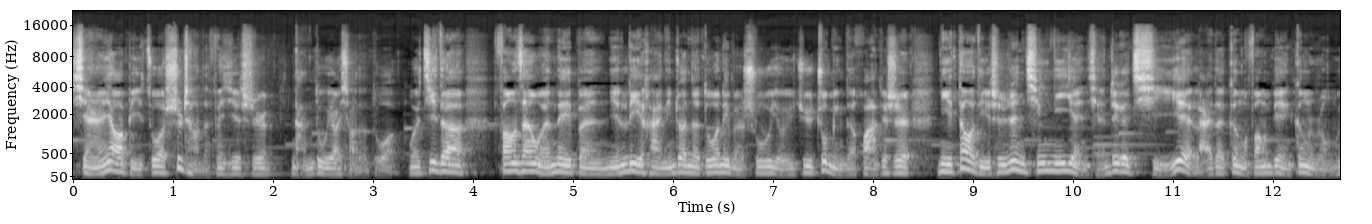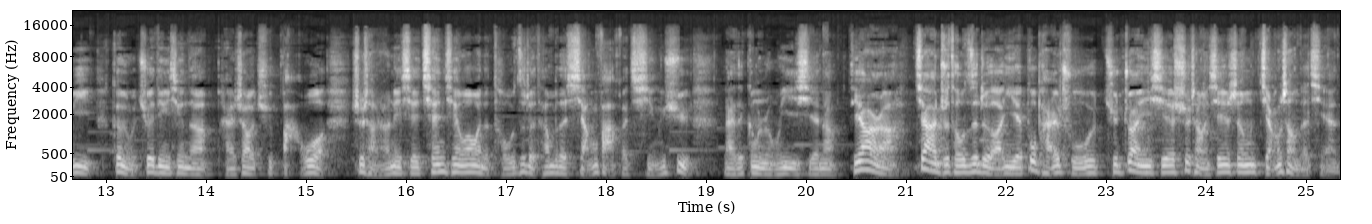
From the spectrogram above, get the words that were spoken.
显然要比做市场的分析师难度要小得多。我记得方三文那本《您厉害，您赚得多》那本书有一句著名的话，就是你到底是认清你眼前这个企业来的更方便、更容易、更有确定性呢，还是要去把握市场上那一些千千万万的投资者他们的想法和情绪来的更容易一些呢？第二啊，价值投资者也不排除去赚一些市场先生奖赏的钱。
